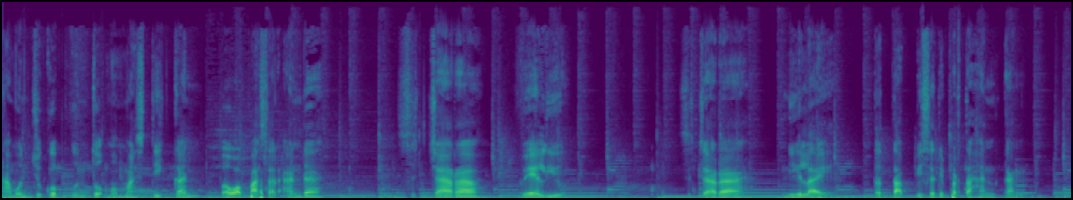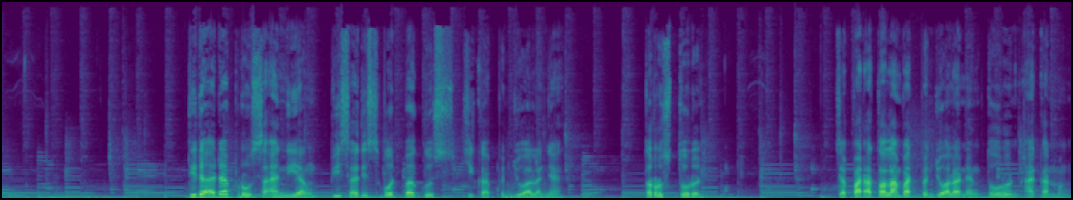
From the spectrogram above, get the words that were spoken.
namun cukup untuk memastikan bahwa pasar Anda secara value, secara nilai tetap bisa dipertahankan. Tidak ada perusahaan yang bisa disebut bagus jika penjualannya terus turun. Cepat atau lambat penjualan yang turun akan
